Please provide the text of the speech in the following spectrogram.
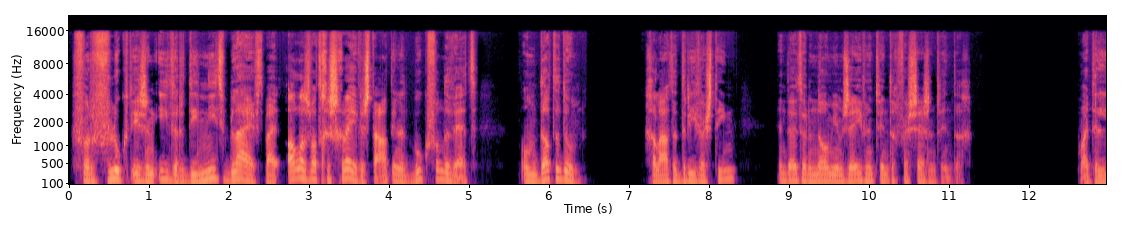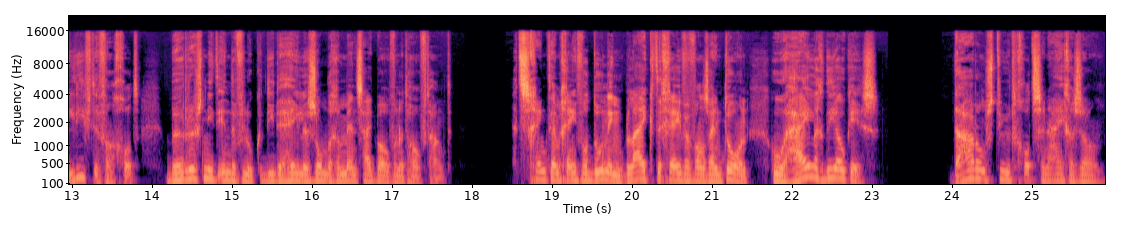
Vervloekt is een ieder die niet blijft bij alles wat geschreven staat in het boek van de wet, om dat te doen. Galaten 3 vers 10 en Deuteronomium 27 vers 26. Maar de liefde van God berust niet in de vloek die de hele zondige mensheid boven het hoofd hangt. Het schenkt hem geen voldoening blijk te geven van zijn toorn, hoe heilig die ook is. Daarom stuurt God zijn eigen zoon,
